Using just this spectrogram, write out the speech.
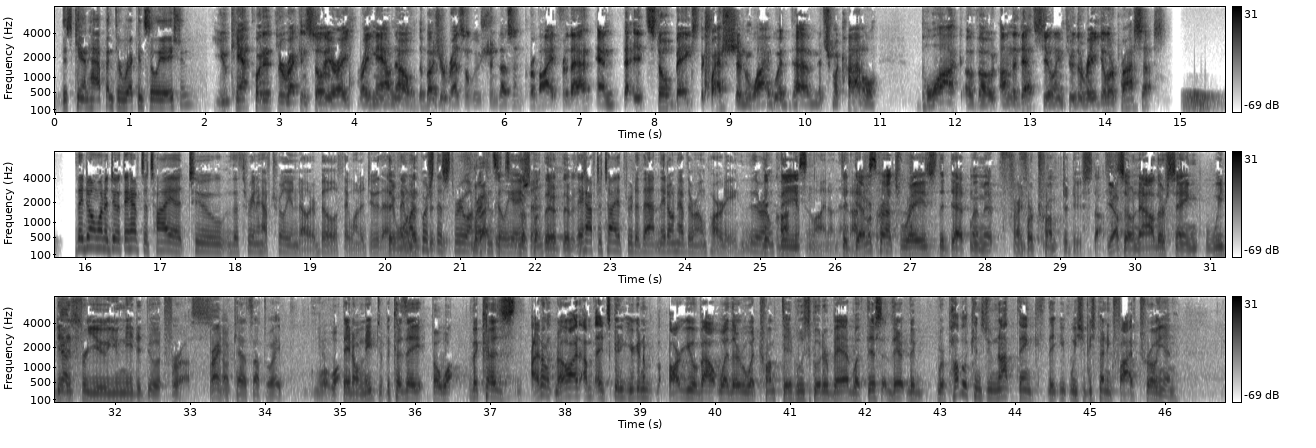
This can't happen through reconciliation? You can't put it through reconciliation right, right now. No, the budget resolution doesn't provide for that. And it still begs the question why would uh, Mitch McConnell block a vote on the debt ceiling through the regular process? They don't want to do it. They have to tie it to the three and a half trillion dollar bill if they want to do that. They, if they want to push this through on reconciliation. Look, they're, they're, they have to tie it through to that, and they don't have their own party, their own the, caucus in line on that. The obviously. Democrats raised the debt limit right. for Trump to do stuff. Yep. So now they're saying we did yes. it for you. You need to do it for us. Right. Okay, that's not the way well, they don't need to because they. But what? Because I don't know. I, it's gonna, you're going to argue about whether what Trump did was good or bad. What this the Republicans do not think that we should be spending five trillion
